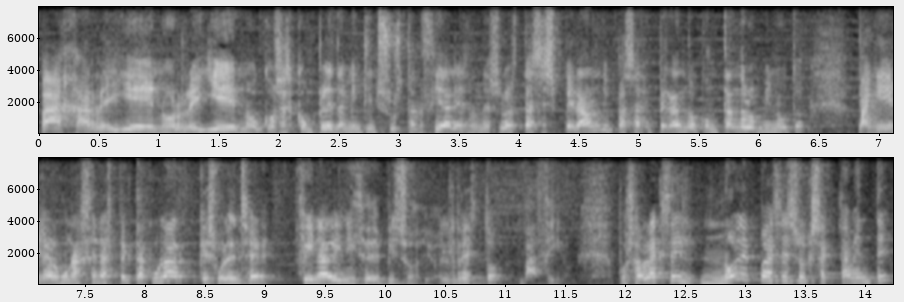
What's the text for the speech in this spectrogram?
paja, relleno, relleno, cosas completamente insustanciales, donde solo estás esperando y pasando, esperando, contando los minutos para que llegue alguna escena espectacular, que suelen ser final inicio de episodio, el resto vacío. Pues a Black Sail no le pasa eso exactamente,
